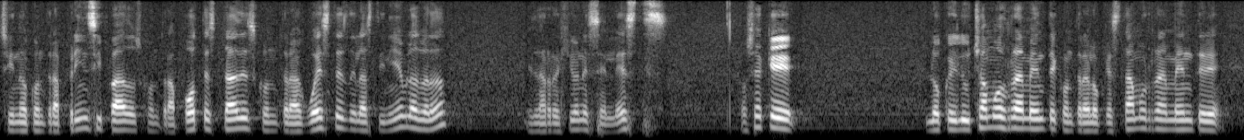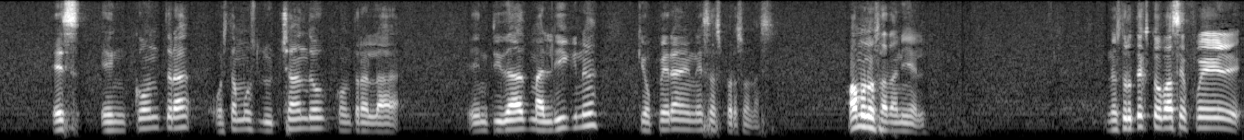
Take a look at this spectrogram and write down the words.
sino contra principados, contra potestades, contra huestes de las tinieblas, ¿verdad? En las regiones celestes. O sea que lo que luchamos realmente contra lo que estamos realmente es en contra estamos luchando contra la entidad maligna que opera en esas personas. Vámonos a Daniel. Nuestro texto base fue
